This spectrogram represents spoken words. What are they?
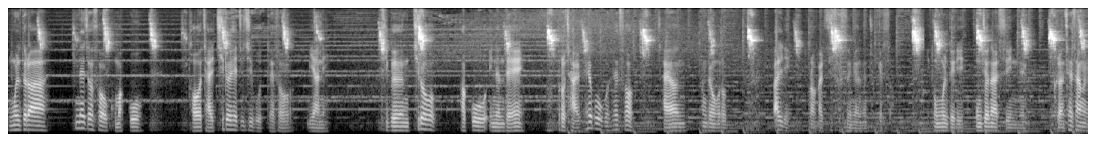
동물들아 힘내줘서 고맙고 더 잘 치료해주지 못해서 미안해. 지금 치료 받고 있는데 앞으로 잘 회복을 해서 자연 환경으로 빨리 돌아갈 수 있었으면 좋겠어. 이 동물들이 공존할 수 있는 그런 세상을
